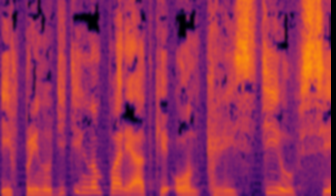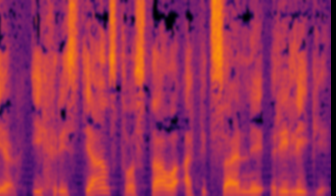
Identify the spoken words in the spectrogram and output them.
И в принудительном порядке он крестил всех, и христианство стало официальной религией.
